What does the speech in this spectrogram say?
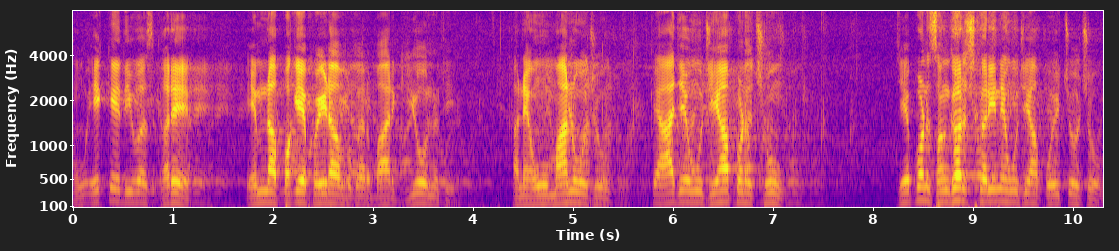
હું એકે દિવસ ઘરે એમના પગે પડ્યા વગર બહાર ગયો નથી. અને હું માનું છું કે આજે હું જ્યાં પણ છું, જે પણ સંઘર્ષ કરીને હું જ્યાં પહોંચ્યો છું,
